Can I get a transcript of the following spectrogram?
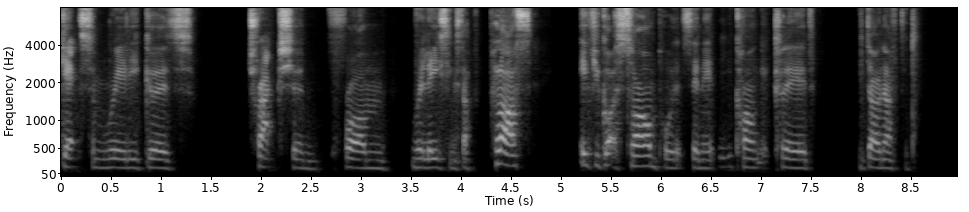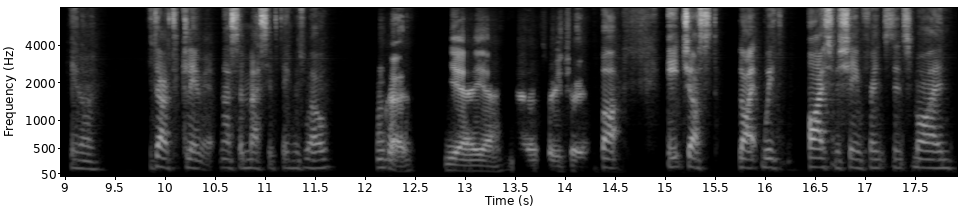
get some really good traction from releasing stuff. Plus if you've got a sample that's in it that you can't get cleared you don't have to you know you don't have to clear it. That's a massive thing as well. Okay yeah yeah, yeah that's very true but it just like with ice machine for instance mine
